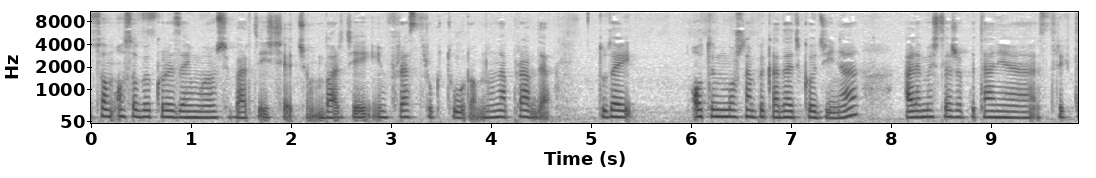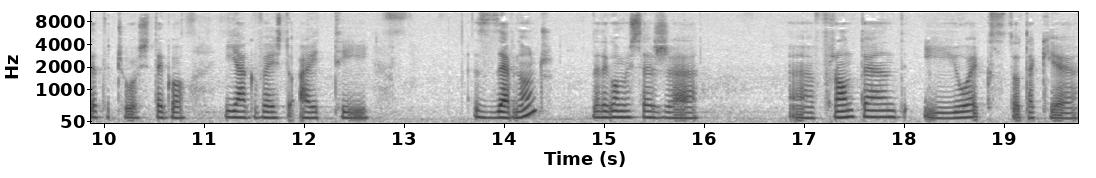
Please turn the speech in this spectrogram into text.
Są osoby, które zajmują się bardziej siecią, bardziej infrastrukturą. No naprawdę, tutaj o tym można by gadać godzinę, ale myślę, że pytanie stricte tyczyło się tego, jak wejść do IT z zewnątrz. Dlatego myślę, że e, frontend i UX to takie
